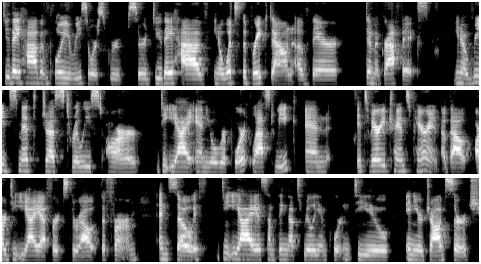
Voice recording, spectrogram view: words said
do they have employee resource groups or do they have, you know, what's the breakdown of their demographics? You know, Reed Smith just released our DEI annual report last week and it's very transparent about our DEI efforts throughout the firm and so if DEI is something that's really important to you in your job search,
